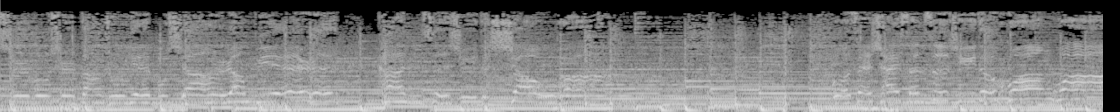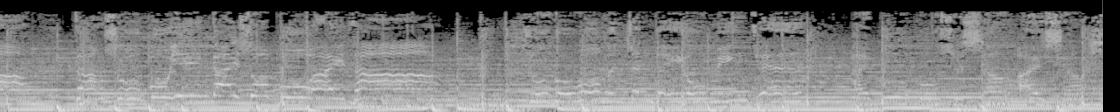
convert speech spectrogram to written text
是不是当初也不想让别人看自己的笑话？我在拆散自己的谎话，当初不应该说不爱他。如果我们真的有明天，还不过是相爱相杀。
